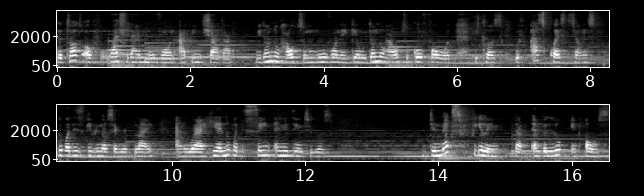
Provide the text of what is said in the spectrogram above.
The thought of why should I move on are being shattered. We don't know how to move on again. We don't know how to go forward because we've asked questions. Nobody's giving us a reply, and we're here. Nobody's saying anything to us. The next feeling that envelop in us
